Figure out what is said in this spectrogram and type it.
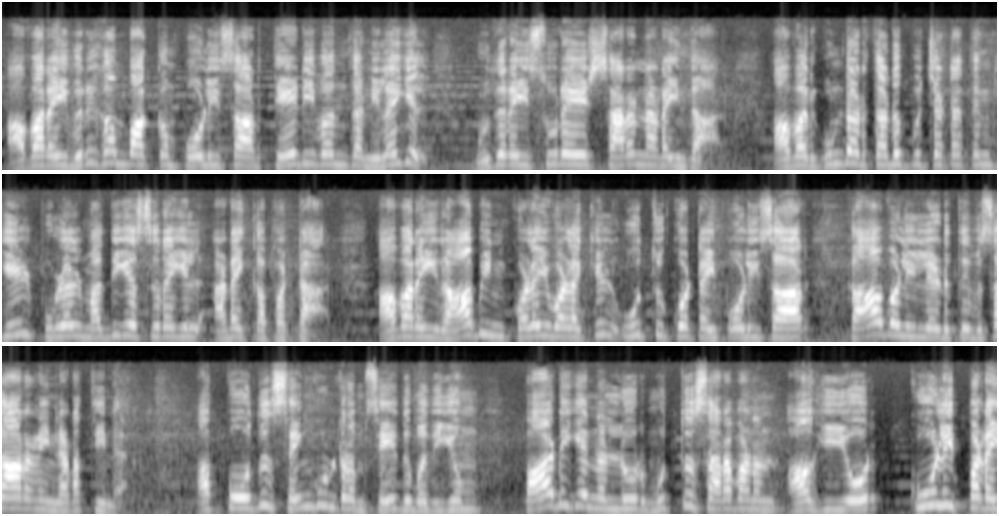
அவரை விருகம்பாக்கம் போலீசார் தேடி வந்த நிலையில் குதிரை சுரேஷ் சரணடைந்தார். அவர் குண்டர் தடுப்புச் சட்டத்தின் கீழ் புழல் மத்திய சிறையில் அடைக்கப்பட்டார். அவரை ராபின் கொலை வழக்கில் ஊத்துக்கோட்டை போலீசார் காவலில் எடுத்து விசாரணை நடத்தினர். அப்போது செங்குன்றம் சேதுபதியும் பாடியநல்லூர் முத்து சரவணன் ஆகியோர் கூலிப்படை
